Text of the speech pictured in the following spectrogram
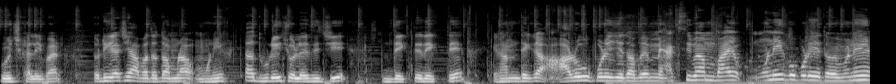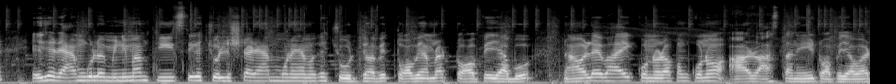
ব্রুজ খালিফার। তো ঠিক আছে, আপাতত আমরা অনেকটা দূরেই চলে এসেছি দেখতে দেখতে। এখান থেকে আরও উপরে যেতে হবে ম্যাক্সিমাম ভাই অনেক উপরে যেতে হবে। মানে এই যে র্যামগুলো মিনিমাম তিরিশ থেকে চল্লিশটা র্যাম মনে হয় আমাকে চড়তে হবে, তবে আমরা টপে যাব। না হলে ভাই কোনো রকম কোনো আর রাস্তা নেই টপে যাওয়ার।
